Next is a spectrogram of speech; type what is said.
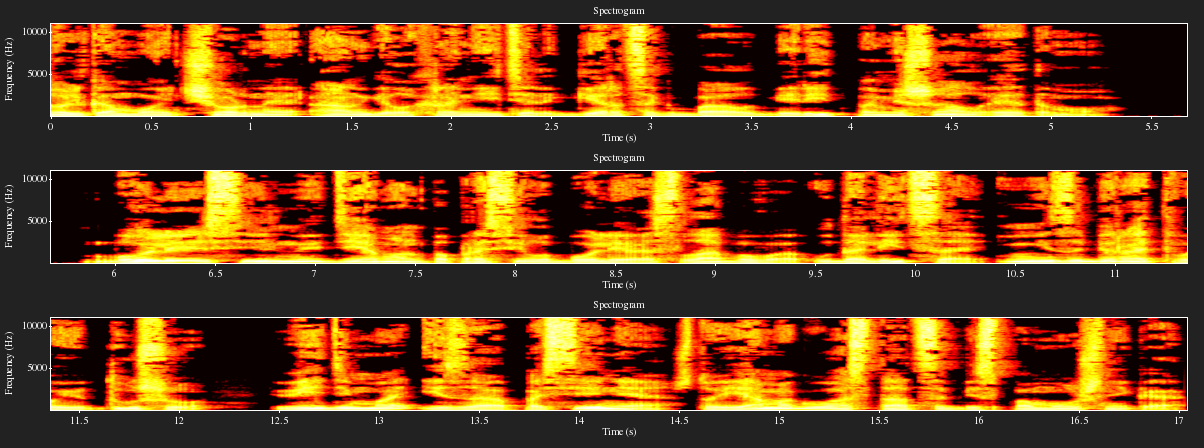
Только мой черный ангел-хранитель, герцог Балберит, помешал этому. Более сильный демон попросил более слабого удалиться и не забирать твою душу, видимо, из-за опасения, что я могу остаться без помощника.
